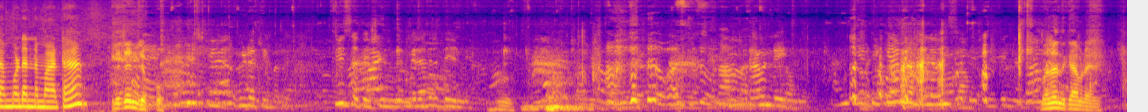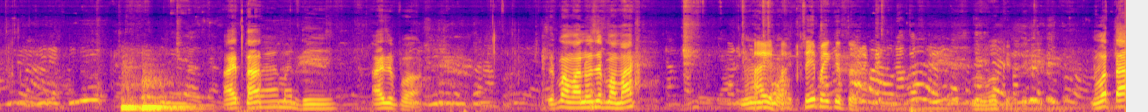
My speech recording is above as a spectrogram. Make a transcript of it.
తమ్ముడు అన్నమాట నిజం చెప్పు. కెమెరా ಆಯ್ತಾ మరి ಆಯ್ತು చెప్పు చెప్పమ్మా నువ్వు చెప్పమ్మా చేయి పైకెత్తు ఓకే నువ్వత్తా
